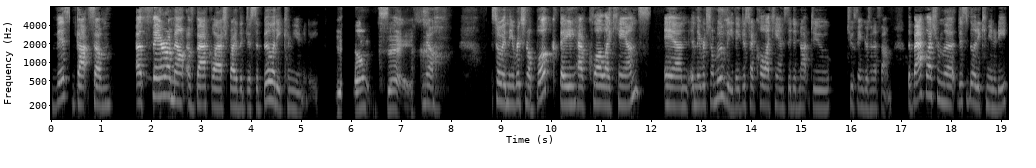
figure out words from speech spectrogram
This got some a fair amount of backlash by the disability community don't say no so in the original book they have claw like hands and in the original movie, they just had claw-like hands. They did not do two fingers and a thumb. The backlash from the disability community,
